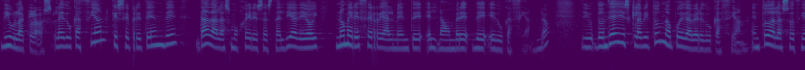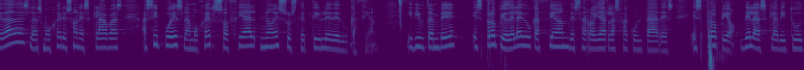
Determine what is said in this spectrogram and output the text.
Diu la Clos, la educación que se pretende, dada a las mujeres hasta el día de hoy, no merece realmente el nombre de educación. ¿no? Diu, donde hay esclavitud no puede haber educación. En todas las sociedades las mujeres son esclavas, así pues la mujer social no es susceptible de educación. Y diu també es propio de la educación desarrollar las facultades, es propio de la esclavitud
